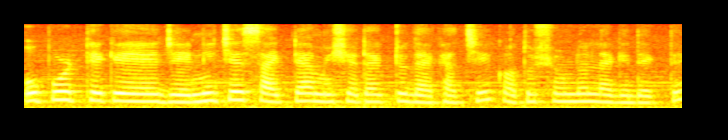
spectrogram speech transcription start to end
ওপর থেকে যে নিচের সাইডটা আমি সেটা একটু দেখাচ্ছি, কত সুন্দর লাগে দেখতে।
